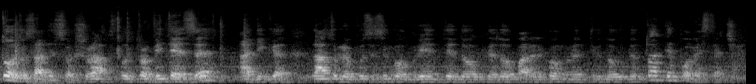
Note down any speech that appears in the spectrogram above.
totul s-a desfășurat într-o viteză, adică laturile opuse sunt congruente, două de două paralele congruente, două de toate povestea aceea.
